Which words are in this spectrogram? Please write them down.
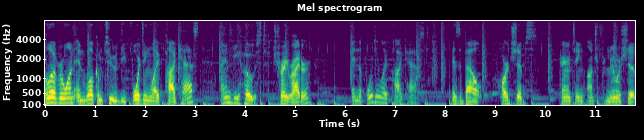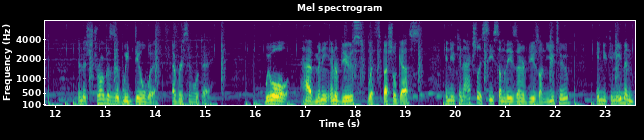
Hello, everyone, and welcome to the Forging Life podcast. I am the host, Trey Ryder, and the Forging Life podcast is about hardships, parenting, entrepreneurship, and the struggles that we deal with every single day. We will have many interviews with special guests, and you can actually see some of these interviews on YouTube, and you can even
